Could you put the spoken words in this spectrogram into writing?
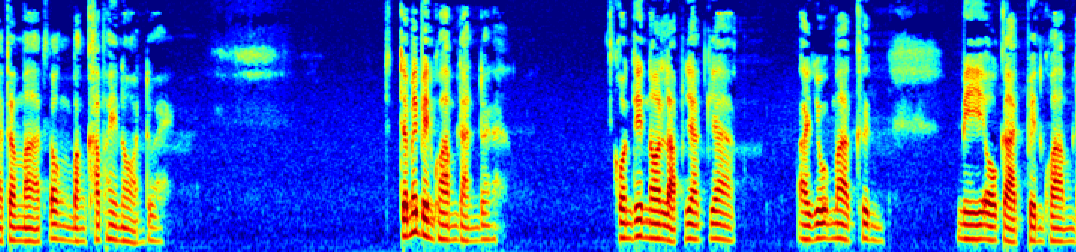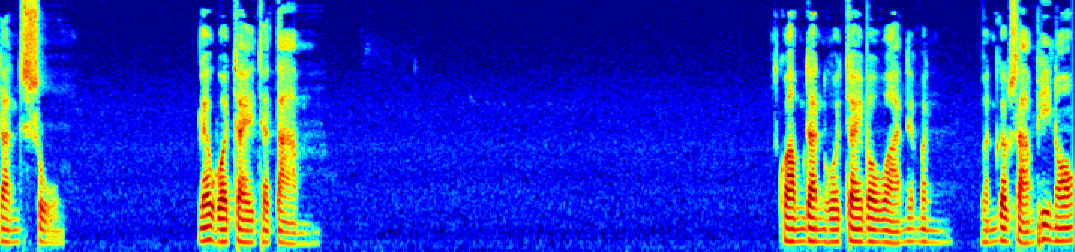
อาตมาต้องบังคับให้นอนด้วย จะไม่เป็นความดันด้วยนะ คนที่นอนหลับยากๆ อายุมากขึ้น มีโอกาสเป็นความดันสูง แล้วหัวใจจะตาม ความดันหัวใจเบาหวานเนี่ยมันเหมือนกับสามพี่น้อง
